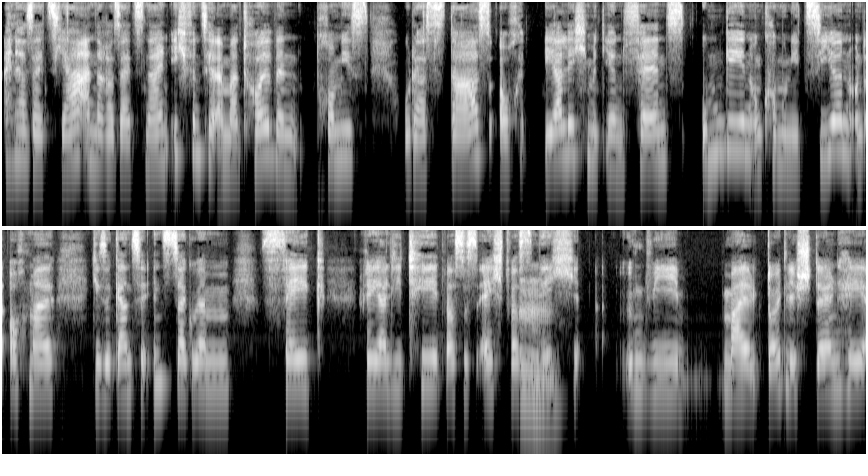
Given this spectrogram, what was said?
einerseits ja, andererseits nein. Ich finde es ja immer toll, wenn Promis oder Stars auch ehrlich mit ihren Fans umgehen und kommunizieren und auch mal diese ganze Instagram-Fake-Realität, was ist echt, was mm. nicht, irgendwie mal deutlich stellen, hey,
